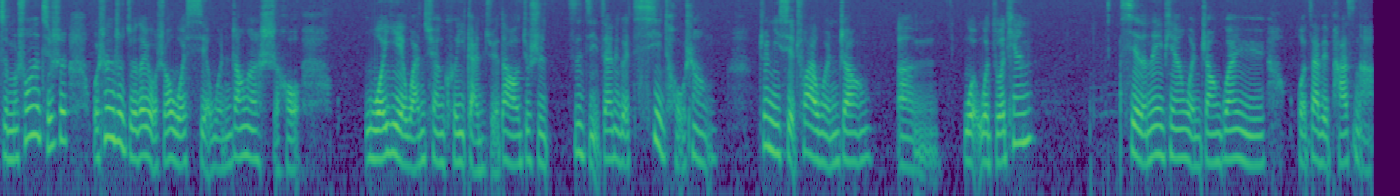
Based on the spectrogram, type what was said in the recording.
怎么说呢？其实我甚至觉得有时候我写文章的时候，我也完全可以感觉到，就是自己在那个气头上，就你写出来文章，嗯，我我昨天写的那篇文章，关于我在 Vipassana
